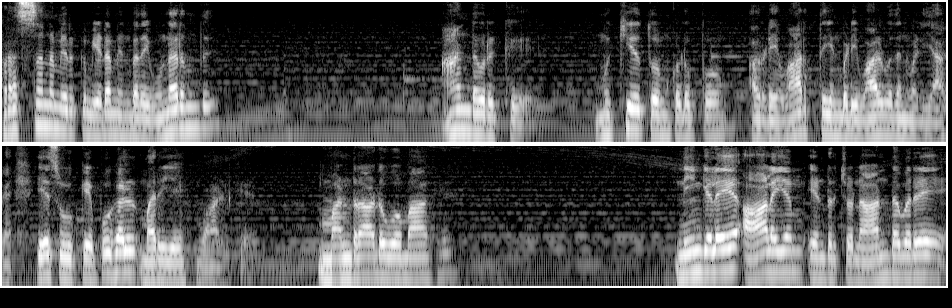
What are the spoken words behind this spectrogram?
பிரசன்னம் இருக்கும் இடம் என்பதை உணர்ந்து ஆண்டவருக்கு முக்கியத்துவம் கொடுப்போம். அவருடைய வார்த்தையின்படி வாழ்வதன் வழியாக. இயேசுக்கே புகழ் மரியே வாழ்க. மன்றாடுவோமாக. நீங்களே ஆலயம் என்று சொன்ன ஆண்டவரே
